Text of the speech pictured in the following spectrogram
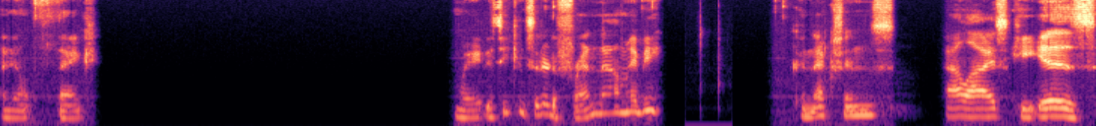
I don't think. Wait, is he considered a friend now, maybe? Connections, allies. He is.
